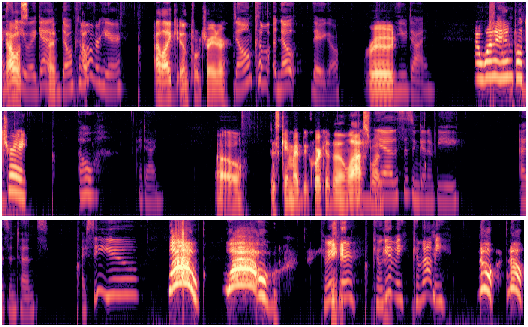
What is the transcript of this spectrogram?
I That see was you again. fun. Don't come Oh. over here. I like infiltrator. Don't come. No, there you go. Rude. You died. I want to infiltrate. Oh, I died. Uh oh. This game might be quicker than the last one. Yeah, this isn't gonna be as intense. I see you. Wow! Wow! Come here, come here. Come get me. Come at me. No, no,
